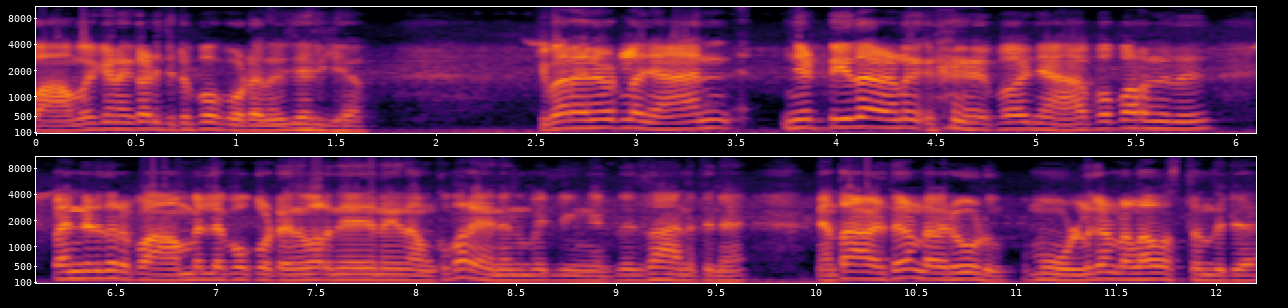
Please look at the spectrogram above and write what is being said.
പാമ്പൊക്കെ ആണെങ്കിൽ കടിച്ചിട്ട് പോക്കോട്ടെ എന്ന് വിചാരിക്കാം. ഈ പറയാനേ പറ്റില്ല. ഞാൻ ഞെട്ടിയതാണ്. ഇപ്പോൾ ഞാൻ ഇപ്പോൾ പറഞ്ഞത് ഇപ്പം എന്റെ അടുത്ത് പാമ്പല്ലേ പൊക്കോട്ടെ എന്ന് പറഞ്ഞു കഴിഞ്ഞാൽ നമുക്ക് പറയാനൊന്നും പറ്റില്ല. ഇങ്ങനത്തെ ഒരു സാധനത്തിനെ. ഞാൻ താഴത്തെ കണ്ടവരോടും. ഇപ്പോൾ മുകളിൽ കണ്ടുള്ള അവസ്ഥ എന്തിട്ടാ?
